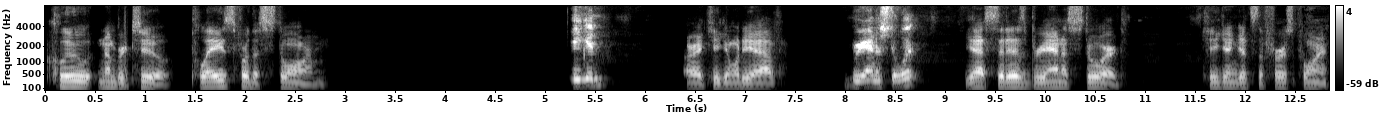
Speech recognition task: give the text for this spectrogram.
Clue number two, plays for the Storm. Keegan, All right, Keegan, what do you have? Breanna Stewart, Yes, it is Breanna Stewart. Keegan gets the first point.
